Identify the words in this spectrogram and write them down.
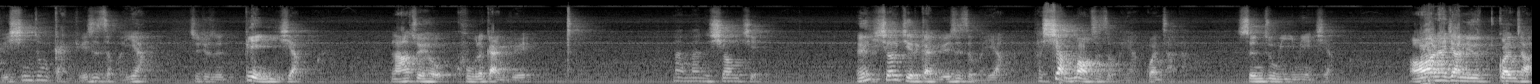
觉心中感觉是怎么样？这就是变异相，然后最后苦的感觉 慢慢的消减，哎，消减的感觉是怎么样？它相貌是怎么样？观察它，生住意面相。哦，那这样你就观察，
